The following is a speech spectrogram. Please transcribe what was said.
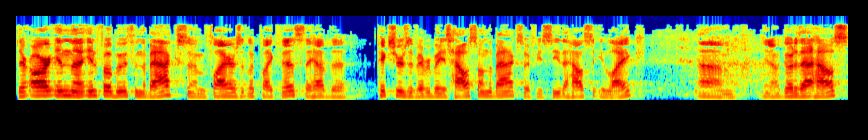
there are in the info booth in the back some flyers that look like this. They have the pictures of everybody's house on the back. So, if you see the house that you like, um, you know, go to that house.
